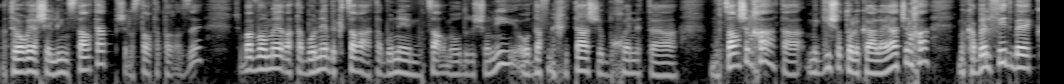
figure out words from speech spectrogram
התיאוריה של lean startup, של הסטארט-אפ הזה, שבא ואומר, אתה בונה בקצרה, אתה בונה מוצר מאוד ראשוני, או דף נחיתה שבוחן את המוצר שלך, אתה מגיש אותו לקהל היעד שלך, מקבל פידבק,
